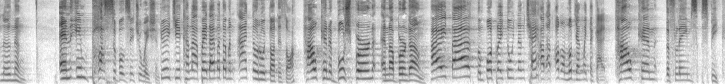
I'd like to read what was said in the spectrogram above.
ភ្លើងហ្នឹង an impossible situation. How can a bush burn and not burn down? How can the flames speak?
